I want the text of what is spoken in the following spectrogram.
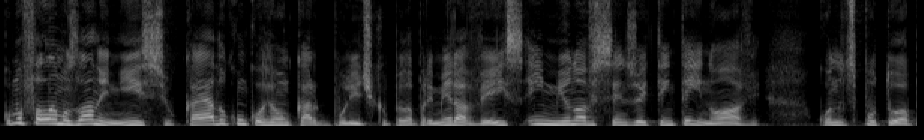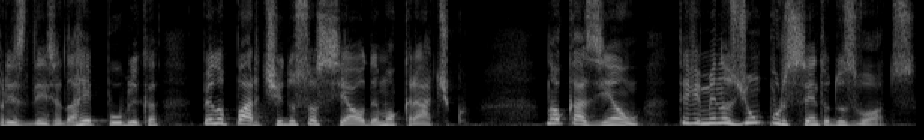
Como falamos lá no início, Caiado concorreu a um cargo político pela primeira vez em 1989, quando disputou a presidência da República pelo Partido Social Democrático. Na ocasião, teve menos de 1% dos votos,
